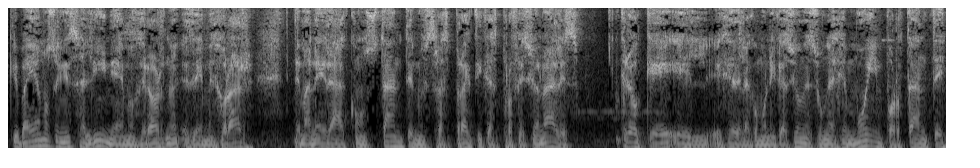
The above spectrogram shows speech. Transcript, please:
que vayamos en esa línea de mejorar, de manera constante nuestras prácticas profesionales. Creo que el eje de la comunicación es un eje muy importante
